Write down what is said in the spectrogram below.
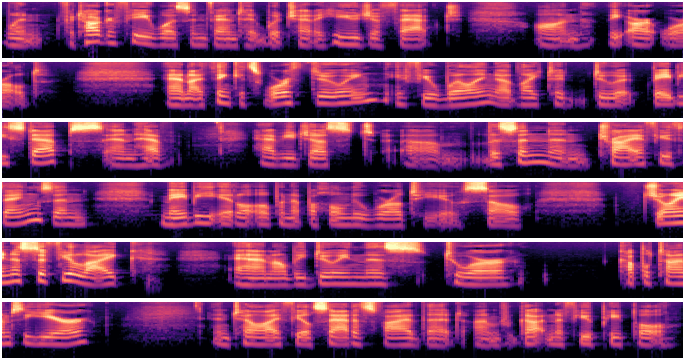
when photography was invented, which had a huge effect on the art world. And I think it's worth doing if you're willing. I'd like to do it baby steps and have have you just um, listen and try a few things, and maybe it'll open up a whole new world to you. So join us if you like, and I'll be doing this tour a couple times a year until I feel satisfied that I've gotten a few people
